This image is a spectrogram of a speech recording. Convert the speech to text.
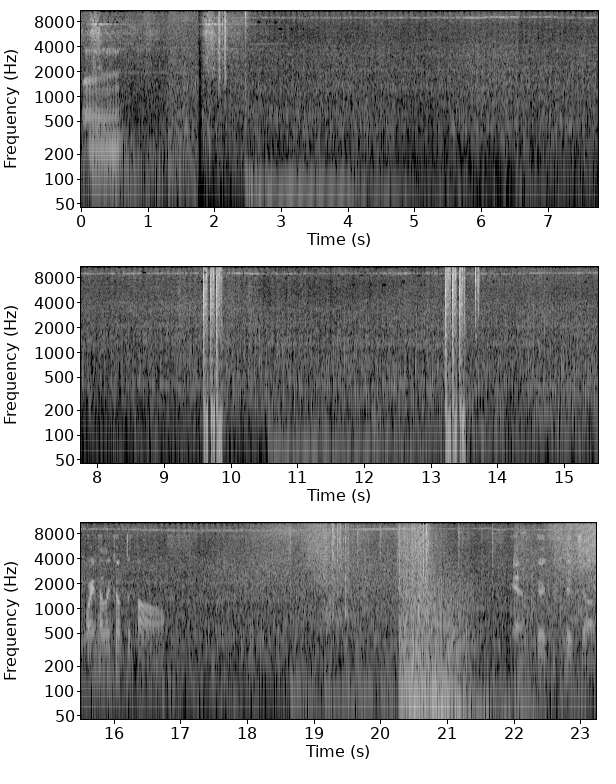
Uh, hey. White helicopter. Oh. Yeah, good, good job.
